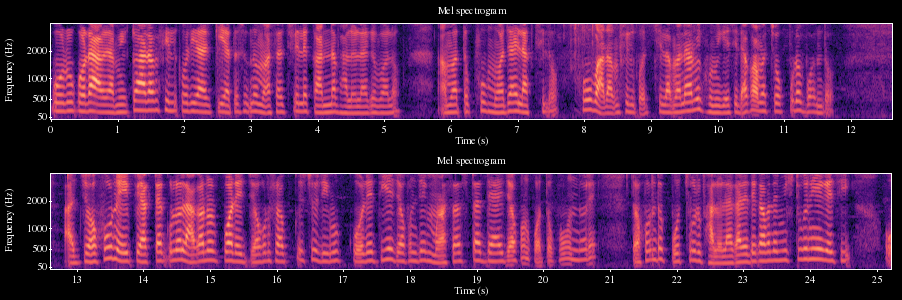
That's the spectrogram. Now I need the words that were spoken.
করুক ওরা আর আমি একটু আরাম ফিল করি আর কি। এত সুন্দর মাসাজ পেলে কার না ভালো লাগে বলো? আমার তো খুব মজাই লাগছিল। খুব আরাম ফিল করছিলাম। মানে আমি ঘুমিয়ে গেছি। দেখো আমার চোখ পুরো বন্ধ। আর যখন এই প্যাকট্যাকগুলো লাগানোর পরে, যখন সব কিছু রিমুভ করে দিয়ে যখন যে মাসাজটা দেয় যখন কতক্ষণ ধরে, তখন তো প্রচুর ভালো লাগে। আর এদিকে আমাদের মিষ্টুকে নিয়ে গেছি। ও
